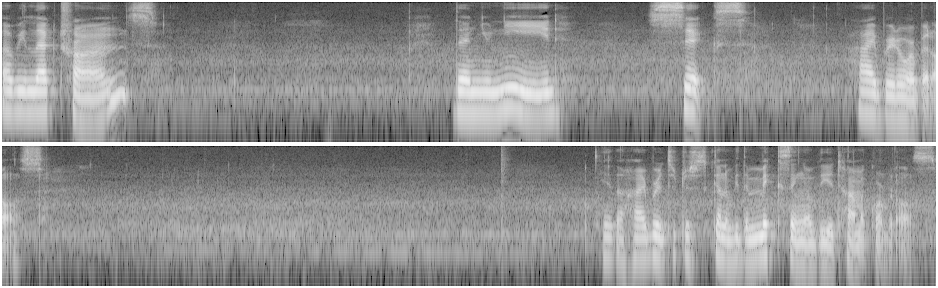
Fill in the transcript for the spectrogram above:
of electrons, then you need six hybrid orbitals. Okay, the hybrids are just going to be the mixing of the atomic orbitals.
